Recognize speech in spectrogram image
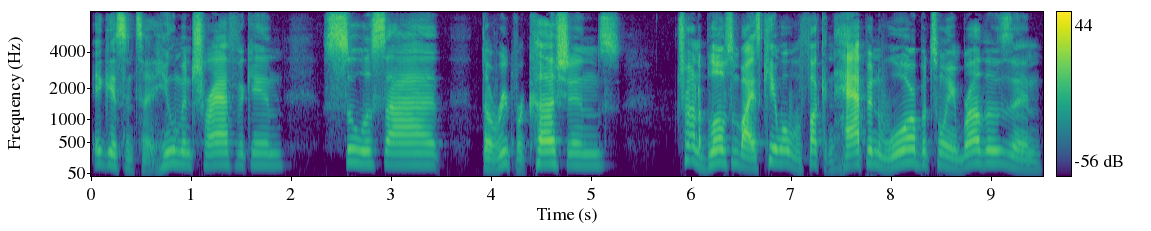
it gets into human trafficking, suicide, the repercussions, trying to blow up somebody's kid. What would fucking happen? War between brothers and,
